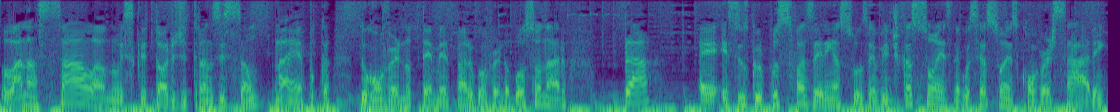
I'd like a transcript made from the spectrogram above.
lá na sala, no escritório de transição, na época, do governo Temer para o governo Bolsonaro, para é, esses grupos fazerem as suas reivindicações, negociações, conversarem,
